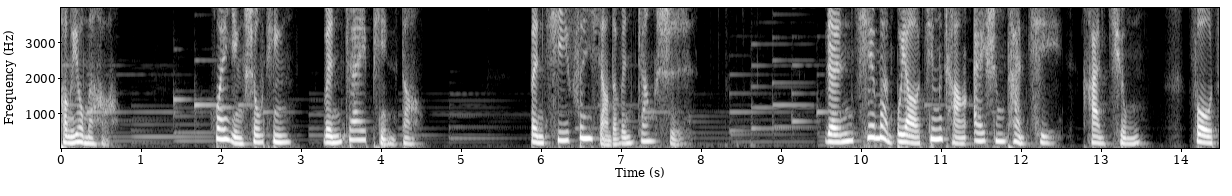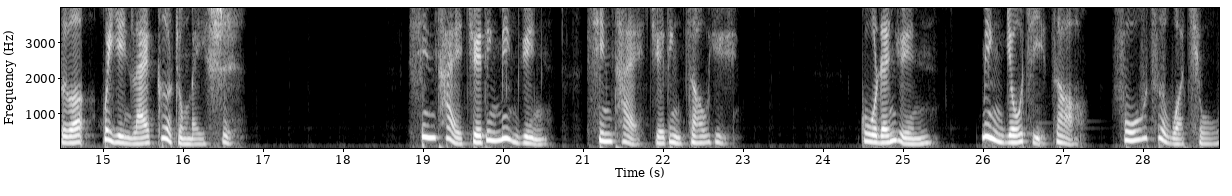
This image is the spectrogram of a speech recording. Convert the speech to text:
朋友们好，欢迎收听文摘频道。本期分享的文章是：人千万不要经常唉声叹气、喊穷，否则会引来各种没事。心态决定命运，心态决定遭遇。古人云：“命由己造，福自我求。”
